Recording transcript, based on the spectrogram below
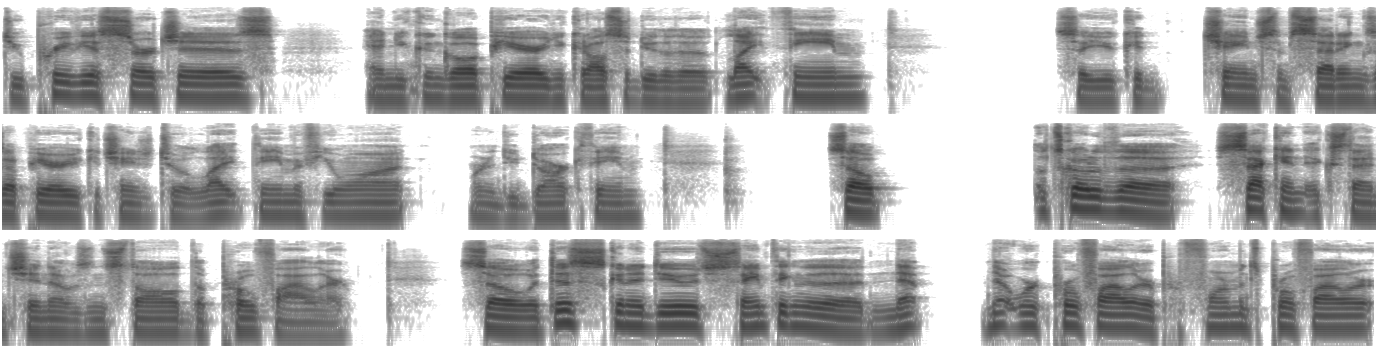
do previous searches and you can go up here. You could also do the light theme. So you could change some settings up here. You could change it to a light theme if you want. We're going to do dark theme. So let's go to the second extension that was installed, the profiler. So what this is going to do, the same thing the net network profiler or performance profiler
